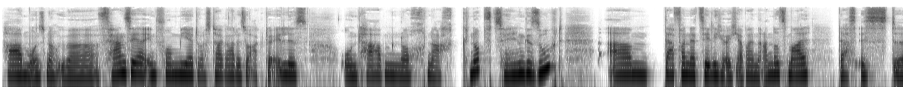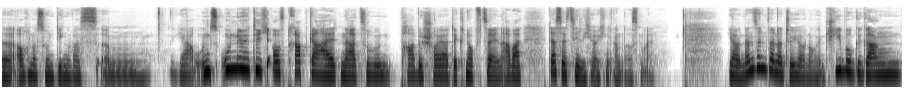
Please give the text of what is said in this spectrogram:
haben uns noch über Fernseher informiert, was da gerade so aktuell ist und haben noch nach Knopfzellen gesucht. Ähm, davon erzähle ich euch aber ein anderes Mal. Das ist äh, auch noch so ein Ding, was ähm, ja uns unnötig auf Trab gehalten hat, so ein paar bescheuerte Knopfzellen. Aber das erzähle ich euch ein anderes Mal. Ja, und dann sind wir natürlich auch noch in Chibo gegangen.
